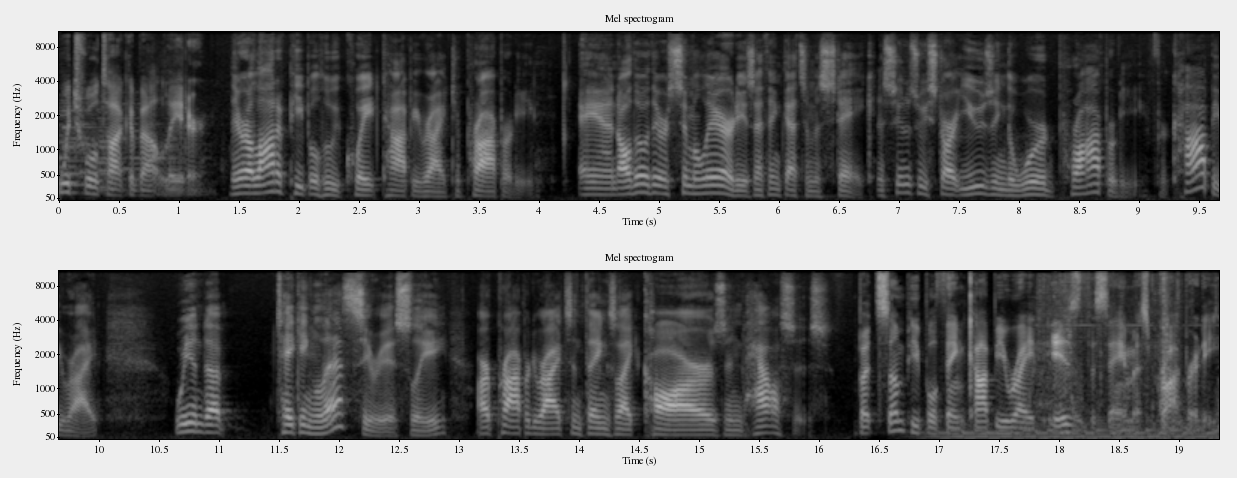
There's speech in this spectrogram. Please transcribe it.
which we'll talk about later. There are a lot of people who equate copyright to property. And although there are similarities, I think that's a mistake. As soon as we start using the word property for copyright, we end up taking less seriously our property rights in things like cars and houses. But some people think copyright is the same as property.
